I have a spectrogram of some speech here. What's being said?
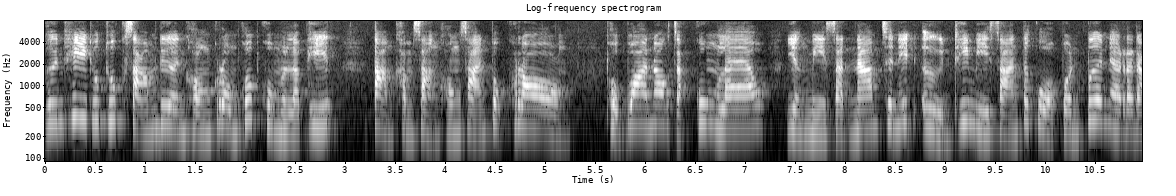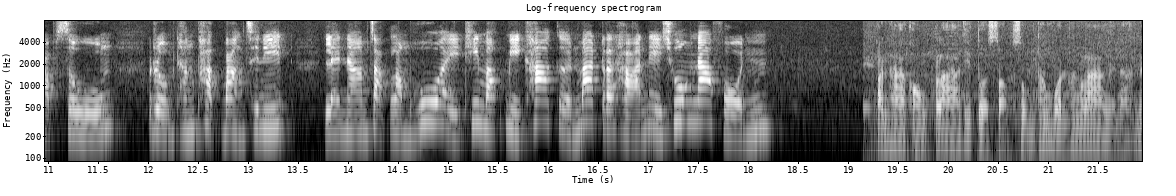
พื้นที่ทุกๆ 3 เดือนของกรมควบคุมมลพิษ ตามคำสั่งของศาลปกครอง พบว่านอกจากกุ้งแล้ว ยังมีสัตว์น้ำชนิดอื่นที่มีสารตะกั่วปนเปื้อนในระดับสูง รวมทั้งผักบางชนิด และน้ำจากลำห้วยที่มักมีค่าเกินมาตรฐานในช่วงหน้าฝน ปัญหาของปลาที่ตรวจสอบสุ่มทั้งบนทั้งล่างเลยนะใน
